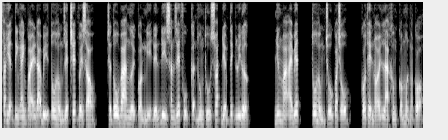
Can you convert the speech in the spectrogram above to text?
phát hiện tinh anh quái đã bị tô hồng giết chết về sau, trần tô ba người còn nghĩ đến đi săn giết phụ cận hung thú soát điểm tích lũy được. Nhưng mà ai biết, tô hồng chỗ qua chỗ, có thể nói là không có một mặt cỏ.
